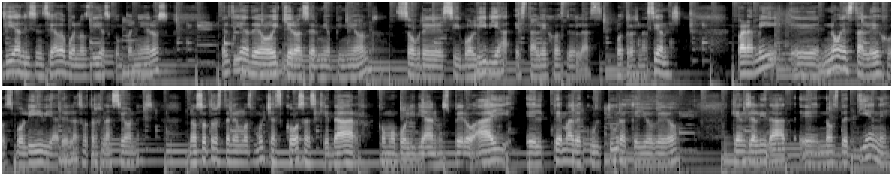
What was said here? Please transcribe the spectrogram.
días licenciado, buenos días compañeros. El día de hoy quiero hacer mi opinión sobre si Bolivia está lejos de las otras naciones. Para mí eh, no está lejos Bolivia de las otras naciones. Nosotros tenemos muchas cosas que dar como bolivianos, pero hay el tema de cultura que yo veo que en realidad eh, nos detiene,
